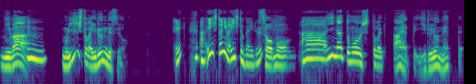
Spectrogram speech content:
にはう、ん。もういい人がいるんですよ。あ、いい人にはいい人がいる？そう、もう、あー、いいなと思う人がいああ、やっぱいるよねって。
